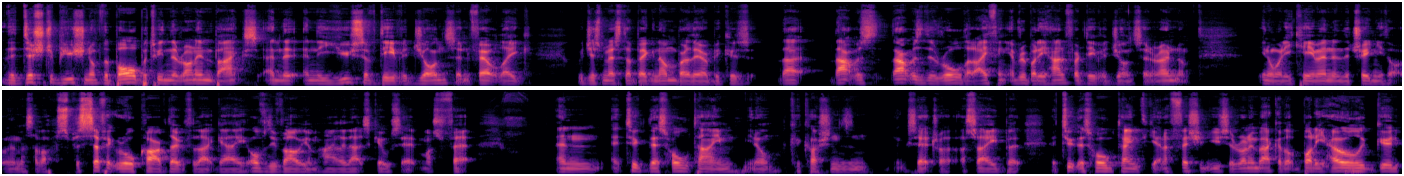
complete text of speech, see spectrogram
the distribution of the ball between the running backs and the and the use of David Johnson felt like we just missed a big number there because that that was that was the role that I think everybody had for David Johnson around him. You know, when he came in in the training, you thought we must have a specific role carved out for that guy. Obviously, value him highly. That skill set must fit. And it took this whole time, you know, concussions and etc. aside, but it took this whole time to get an efficient use of running back. I thought Buddy Howell looked good,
